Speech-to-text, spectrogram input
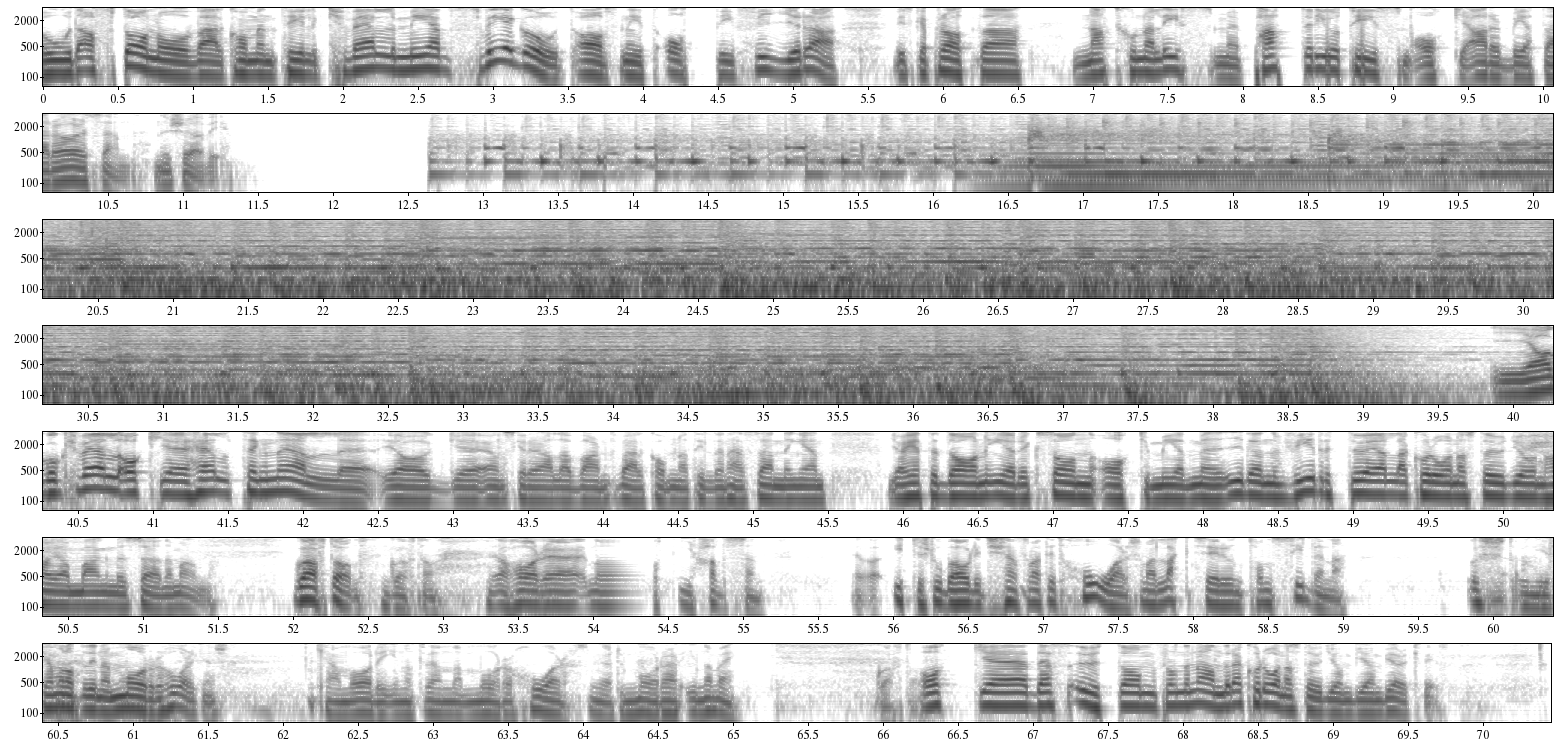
God afton och välkommen till Kväll med Svegot avsnitt 84. Vi ska prata nationalism, patriotism och arbetarrörelsen. Nu kör vi. Ja, god kväll och eh, Hell Tegnell. Jag eh, önskar er alla varmt välkomna till den här sändningen. Jag heter Dan Eriksson och med mig i den virtuella coronastudion har jag Magnus Söderman. God afton. God afton. Jag har eh, något i halsen. Ytterst obehagligt. Det känns som att det är ett hår som har lagt sig runt tonsillerna. Usch, det kan vara något av dina morrhår kanske? Kan vara det inåtvända morrhår som gör att det morrar inom mig. Och eh, dessutom från den andra coronastudion, Björn Björkqvist.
